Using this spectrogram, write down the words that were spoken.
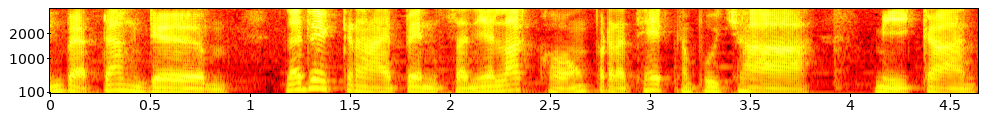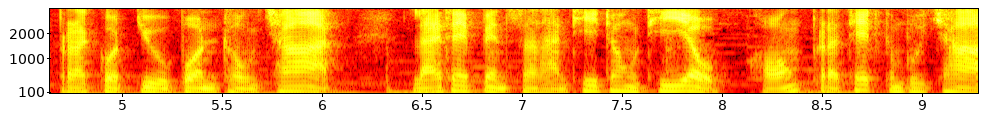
รแบบดั้งเดิม และได้กลายเป็นสัญลักษณ์ของประเทศกัมพูชา มีการปรากฏอยู่บนธงชาติ และได้เป็นสถานที่ท่องเที่ยวของประเทศกัมพูชา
